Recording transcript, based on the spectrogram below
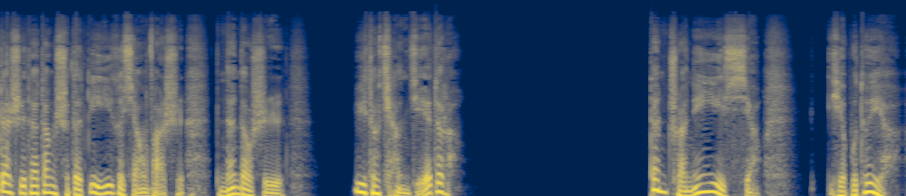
但是他当时的第一个想法是：难道是遇到抢劫的了？但转念一想，也不对呀。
